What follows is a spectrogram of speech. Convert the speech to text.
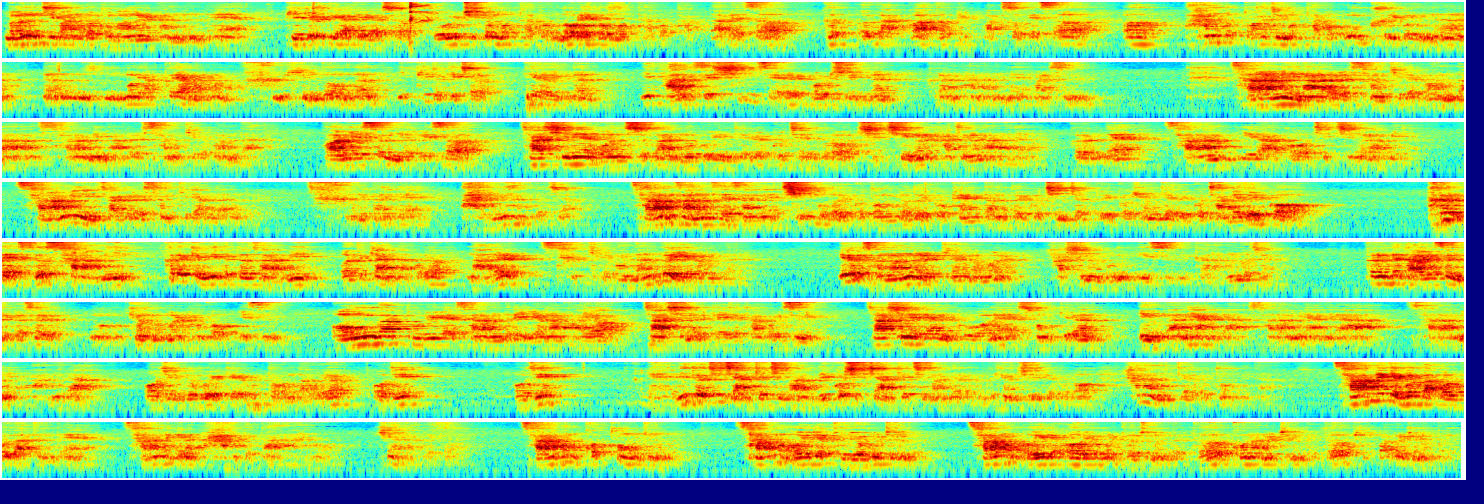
먼 지방으로 도망을 갔는데 비둘기가 되어서 울지도 못하고 노래도 못하고 답답해서 그 억압과 그 핍박 속에서 어, 아무것도 하지 못하고 웅크리고 있는 음, 뭐야 그야말로 아무 힘도 없는 이 비둘기처럼 되어 있는 이 다윗의 신세를 볼 수 있는 그러한 하나님의 말씀입니다. 사람이 나를 삼키려고 한다. 사람이 나를 삼키려고 한다. 다윗은 여기서 자신의 원수가 누구인지를 구체적으로 지칭을 하지는 않아요. 그런데 사람이라고 지칭을 합니다. 사람이 자기를 삼키려 한다는 거예요. 참 우리가 이게 아이러니한 거죠. 사람 사는 세상에 친구도 있고 동료도 있고 벤땅도 있고 친척도 있고 형제도 있고 자매도 있고 그런데 그 사람이 그렇게 믿었던 사람이 어떻게 한다고요? 나를 삼키려고 한다는 거예요, 여러분들. 이런 상황을 경험을 하시는 분이 있습니까? 라는 거죠. 그런데 다윗은 이것을 뭐 경험을 하고 있습니다. 온갖 부류의 사람들이 연합하여 자신을 대적하고 있습니다. 자신에 대한 구원의 손길은 인간이 아니라 사람이 아니라 사람이 아니라 오직 누구에게로부터 온다고요? 오직 오직 예, 믿어지지 않겠지만 믿고 싶지 않겠지만 여러분들 현실적으로 하나님께로부터 옵니다. 사람에게 뭐가 올 것 같은데 사람에게는 아무것도 안 와요. 희한하게도 사람은 고통을 주는 거예요. 사람은 오히려 두려움을 주는 거예요. 사람은 오히려 어려움을 더 주는 거예요. 더 고난을 주는 거예요. 더 핍박을 주는 거예요.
